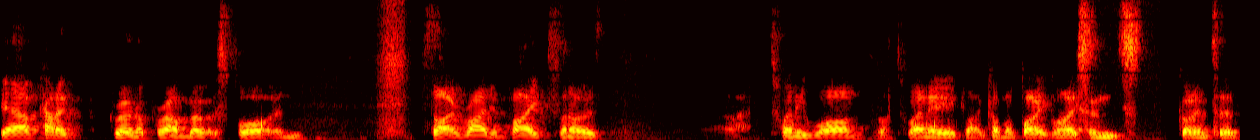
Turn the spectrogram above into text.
yeah, I've kind of grown up around motorsport and started riding bikes when I was uh, 21 or 20. Like got my bike license, got into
